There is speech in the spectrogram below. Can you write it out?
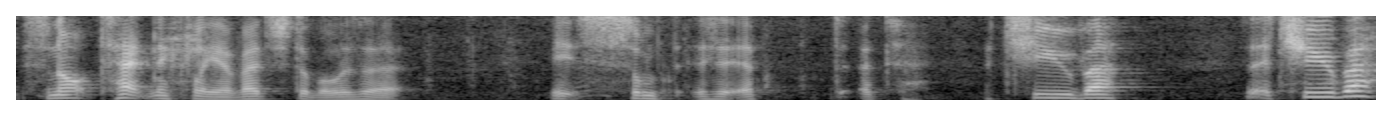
It's not technically a vegetable, is it? It's some. Is it a, a, a tuber? Is it a tuber?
